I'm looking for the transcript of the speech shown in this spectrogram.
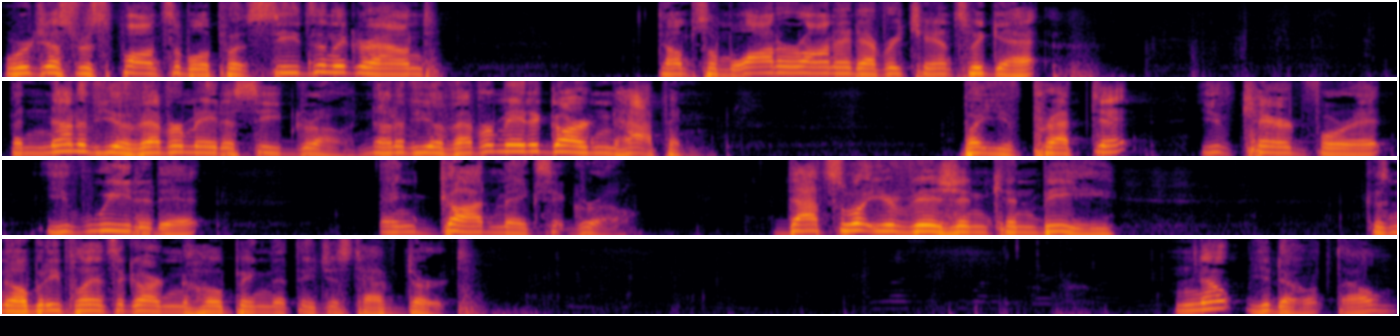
We're just responsible to put seeds in the ground, dump some water on it every chance we get. But none of you have ever made a seed grow. None of you have ever made a garden happen. But you've prepped it, you've cared for it, you've weeded it, and God makes it grow. That's what your vision can be because nobody plants a garden hoping that they just have dirt. Nope, you don't, though.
